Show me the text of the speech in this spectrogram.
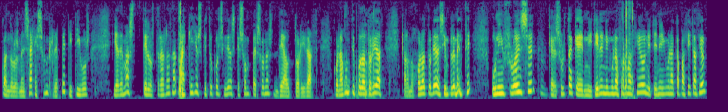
cuando los mensajes son repetitivos y además te los trasladan a aquellos que tú consideras que son personas de autoridad, con algún tipo de autoridad, que a lo mejor la autoridad es simplemente un influencer que resulta que ni tiene ninguna formación, ni tiene ninguna capacitación,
